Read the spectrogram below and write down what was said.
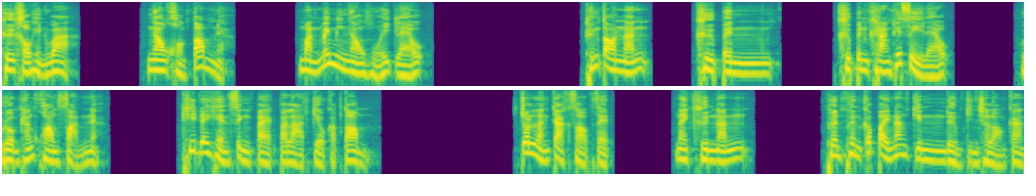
คือเขาเห็นว่า เงาของต้อมเนี่ย มันไม่มีเงาหัวอีกแล้ว ถึงตอนนั้นคือเป็นคือเป็นครั้งที่สี่แล้ว รวมทั้งความฝันเนี่ยที่ได้เห็นสิ่งแปลกประหลาดเกี่ยวกับต้อม จนหลังจากสอบเสร็จ ในคืนนั้น เพื่อนๆก็ไปนั่งกินดื่มกินฉลองกัน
